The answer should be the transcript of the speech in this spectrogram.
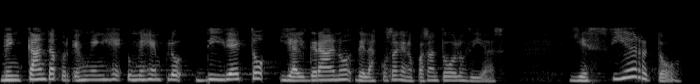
Me encanta porque es un, un ejemplo directo y al grano de las cosas que nos pasan todos los días. Y es cierto.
